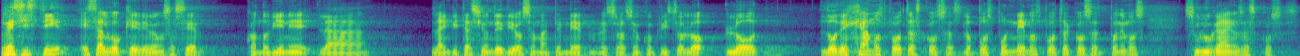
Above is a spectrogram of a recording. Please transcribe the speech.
resistir es algo que debemos hacer cuando viene la, invitación de Dios a mantener nuestra relación con Cristo. Lo, lo, dejamos por otras cosas, lo posponemos por otras cosas, ponemos su lugar en esas cosas.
